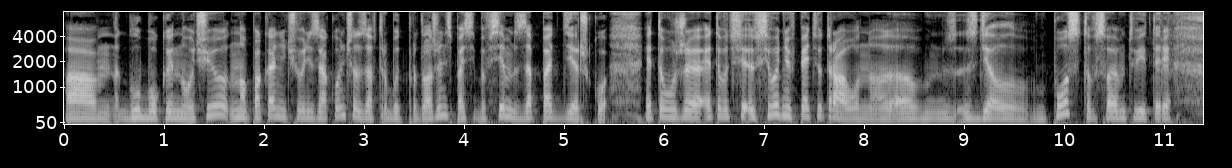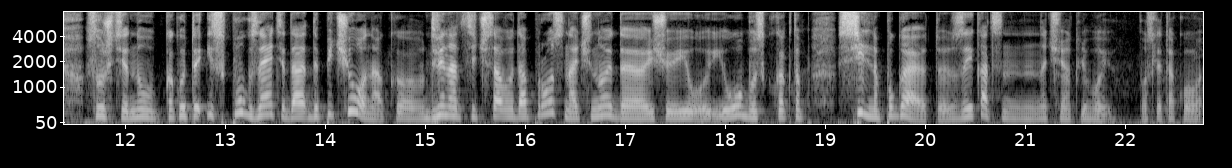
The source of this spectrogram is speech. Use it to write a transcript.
а, глубокой ночью, но пока ничего не закончилось. Завтра будет продолжение. Спасибо всем за поддержку. Это уже, это вот сегодня в 5 утра он э, сделал пост в своем твиттере. Слушайте, ну, какой-то испуг, знаете, до, до печенок. 12-часовой допрос ночной, да еще и, и обыск как-то сильно пугают. Заикаться начнет любой после такого.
